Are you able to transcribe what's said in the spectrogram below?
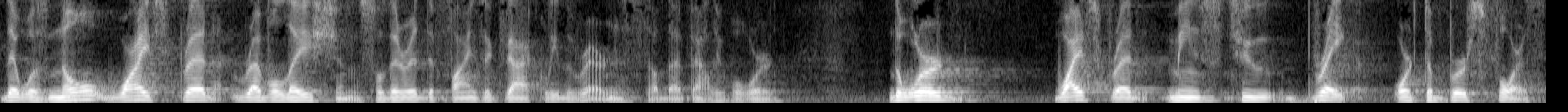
there was no widespread revelation. So there it defines exactly the rareness of that valuable word. The word widespread means to break or to burst forth.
